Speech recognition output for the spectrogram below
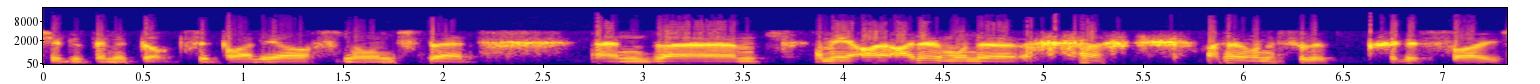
should have been adopted by the Arsenal instead. And um, I mean, I, I don't want to I don't want to sort of criticise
